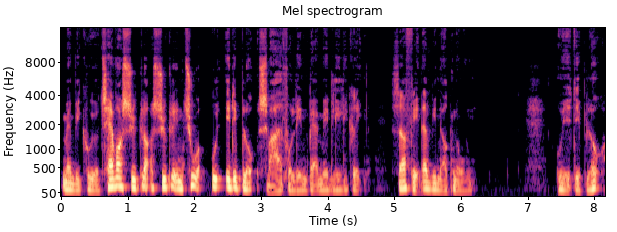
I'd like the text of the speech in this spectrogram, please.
men vi kunne jo tage vores cykler og cykle en tur ud i det blå, svarede fru Lindberg med et lille grin. Så finder vi nok nogen. Ud i det blå?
